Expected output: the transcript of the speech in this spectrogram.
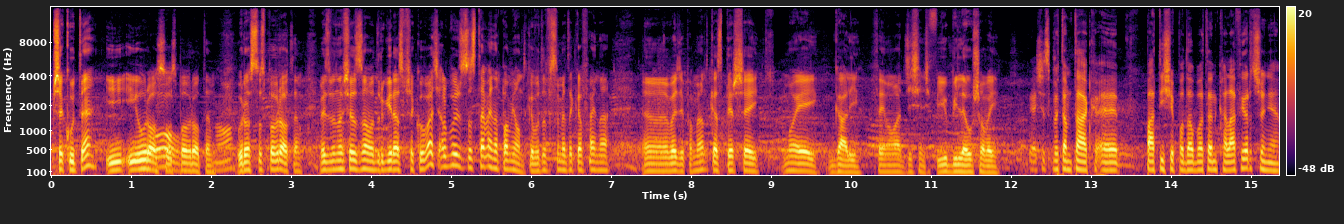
przekute i, i urosło Wow. z powrotem. No. Urosło z powrotem, więc będę się znowu drugi raz przekuwać, albo już zostawię na pamiątkę, bo to w sumie taka fajna e, będzie pamiątka z pierwszej mojej gali MMA 10 jubileuszowej. Ja się spytam tak, e, Patty się podoba ten kalafior, czy nie?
